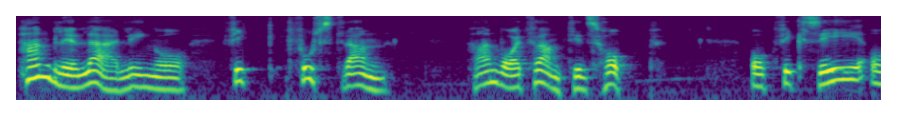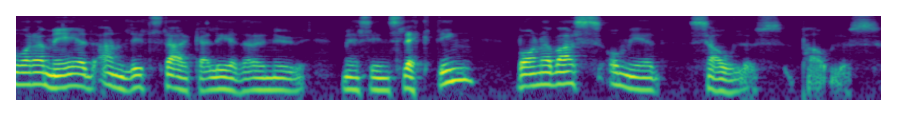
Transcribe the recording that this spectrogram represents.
Han blev lärling och fick fostran. Han var ett framtidshopp och fick se och vara med andligt starka ledare nu med sin släkting Barnabas och med Saulus Paulus.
